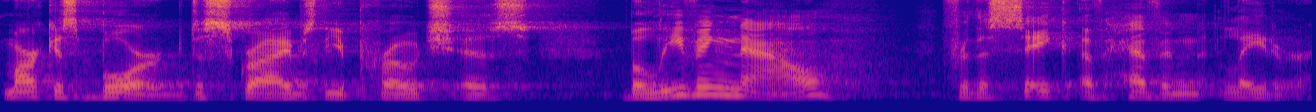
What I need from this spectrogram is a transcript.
Marcus Borg describes the approach as believing now for the sake of heaven later.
